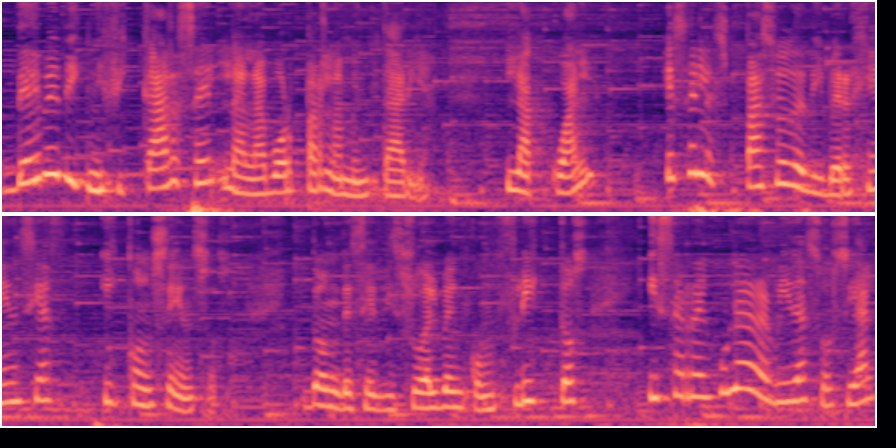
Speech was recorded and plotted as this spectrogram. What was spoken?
Debe dignificarse la labor parlamentaria, la cual es el espacio de divergencias y consensos, donde se disuelven conflictos y se regula la vida social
